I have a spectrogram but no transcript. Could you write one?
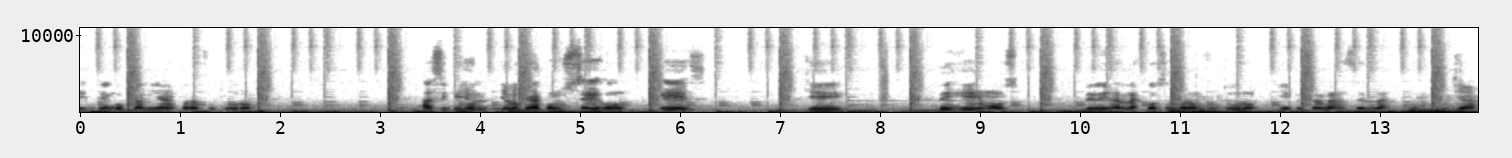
eh, tengo planeadas para el futuro. Así que yo, yo lo que aconsejo es que dejemos de dejar las cosas para un futuro y empezarlas a hacerlas ya.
